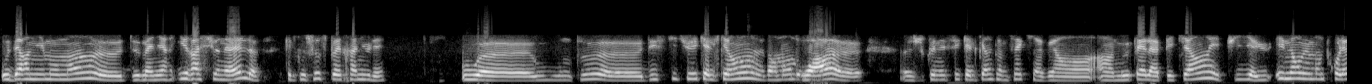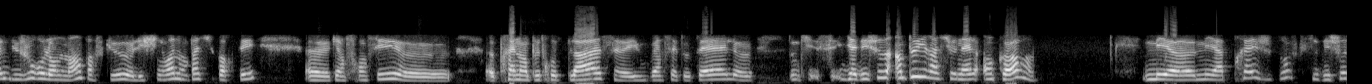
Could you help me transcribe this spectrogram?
Au dernier moment, de manière irrationnelle, quelque chose peut être annulé. Ou on peut destituer quelqu'un d'un endroit. Euh, euh, je connaissais quelqu'un comme ça qui avait un, un hôtel à Pékin et puis il y a eu énormément de problèmes du jour au lendemain parce que euh, les Chinois n'ont pas supporté euh, qu'un Français euh, euh, prenne un peu trop de place euh, et ouvert cet hôtel. euh. donc il y a des choses un peu irrationnelles encore. Mais, euh, mais après, je pense que c'est des choses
